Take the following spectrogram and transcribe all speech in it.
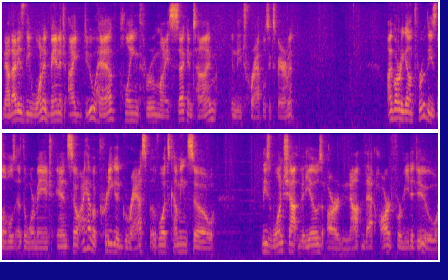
Now that is the one advantage I do have playing through my second time in the Trapless experiment. I've already gone through these levels as the War Mage, and so I have a pretty good grasp of what's coming, so these one-shot videos are not that hard for me to do.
